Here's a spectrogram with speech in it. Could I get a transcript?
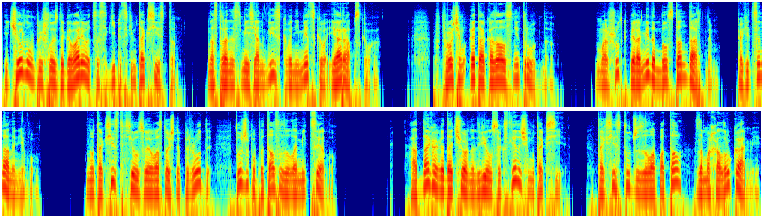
И Черному пришлось договариваться с египетским таксистом на странной смеси английского, немецкого и арабского. Впрочем, это оказалось нетрудно. Маршрут к пирамидам был стандартным, как и цена на него. Но таксист в силу своей восточной природы тут же попытался заломить цену. Однако, когда Черный двинулся к следующему такси, таксист тут же залопотал, замахал руками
